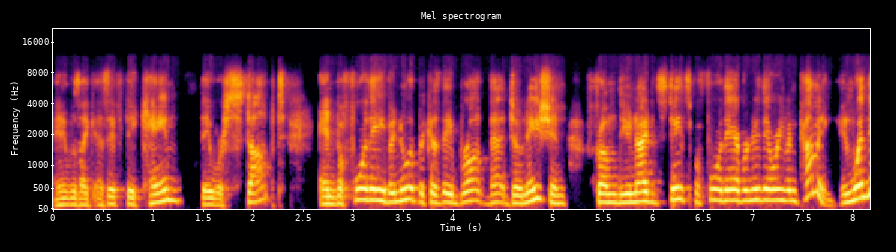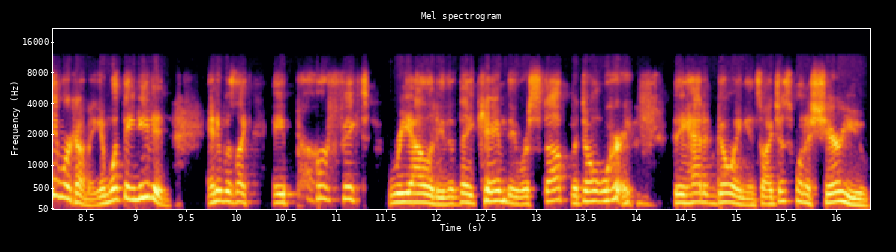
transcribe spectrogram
And it was like as if they came they were stopped and before they even knew it because they brought that donation from the united states before they ever knew they were even coming and when they were coming and what they needed. And it was like a perfect reality that they came they were stopped but don't worry they had it going. And so i just want to share you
